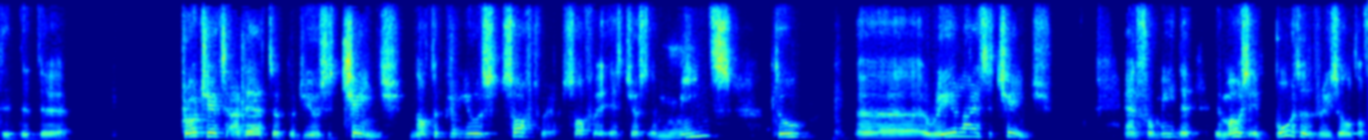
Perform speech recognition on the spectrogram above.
the, the, the projects are there to produce a change, not to produce software. Software is just a means to uh, realize a change. And for me, the, the most important result of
